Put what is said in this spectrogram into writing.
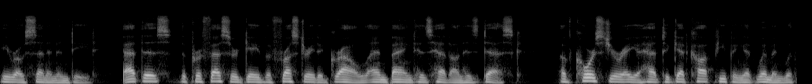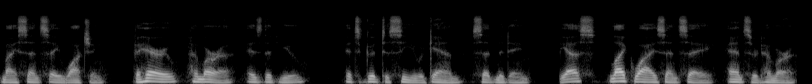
Ero Sennin indeed. At this, the professor gave a frustrated growl and banged his head on his desk. Of course Jiraiya had to get caught peeping at women with my sensei watching. Koharu, Homura, is that you? It's good to see you again, said Nidaime. Yes, likewise sensei, answered Homura.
